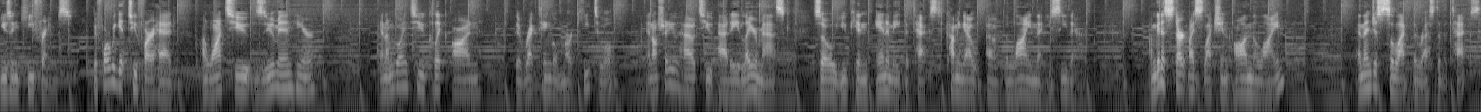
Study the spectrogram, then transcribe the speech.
using keyframes. Before we get too far ahead, I want to zoom in here and I'm going to click on the rectangle marquee tool and I'll show you how to add a layer mask so you can animate the text coming out of the line that you see there. I'm going to start my selection on the line and then just select the rest of the text.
